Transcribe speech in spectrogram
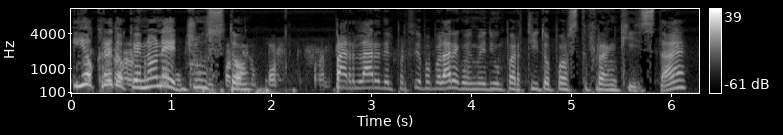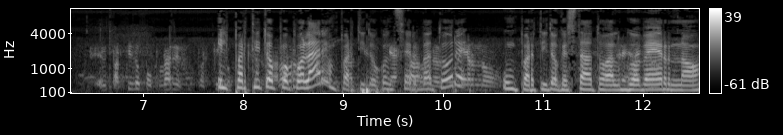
io credo che non è giusto parlare del Partito Popolare come di un partito post-franchista. Eh? Il Partito Popolare è un partito conservatore, un partito che è stato al governo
